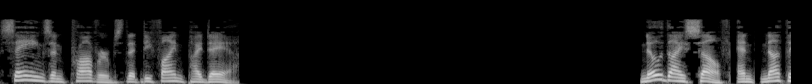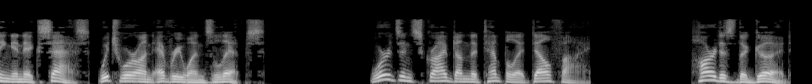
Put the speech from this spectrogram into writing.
Sayings and proverbs that define paideia Know thyself and nothing in excess, which were on everyone's lips. Words inscribed on the temple at Delphi. Hard is the good.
